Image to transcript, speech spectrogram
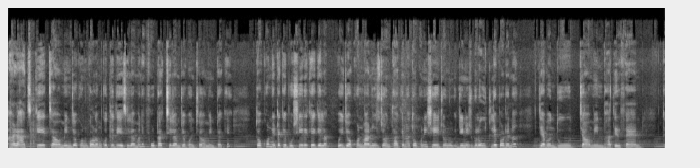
আর আজকে চাউমিন যখন গরম করতে দিয়েছিলাম মানে ফোটাচ্ছিলাম যখন চাউমিনটাকে, তখন এটাকে বসিয়ে রেখে গেলাম। ওই যখন মানুষজন থাকে না, তখনই সেই জিনিসগুলো উতলে পড়ে না? যেমন দুধ, চাউমিন, ভাতের ফ্যান তো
